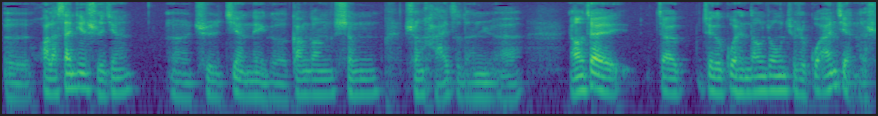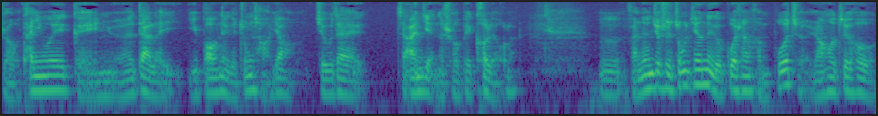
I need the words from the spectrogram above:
呃，花了三天时间，呃，去见那个刚刚生生孩子的女儿。然后在在这个过程当中，就是过安检的时候，他因为给女儿带了一包那个中草药，结果在在安检的时候被扣留了。嗯，反正就是中间那个过程很波折。然后最后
